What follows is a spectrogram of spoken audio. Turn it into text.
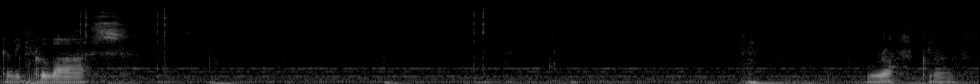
Gonna be glass. Rough glass.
